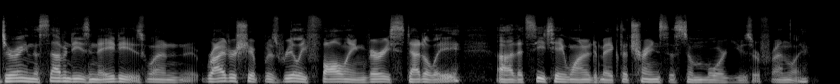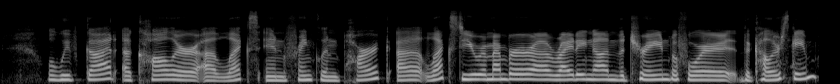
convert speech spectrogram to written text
during the 70s and 80s when ridership was really falling very steadily uh, that CTA wanted to make the train system more user friendly. Well, we've got a caller, uh, Lex in Franklin Park. Uh, Lex, do you remember uh, riding on the train before the color scheme?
